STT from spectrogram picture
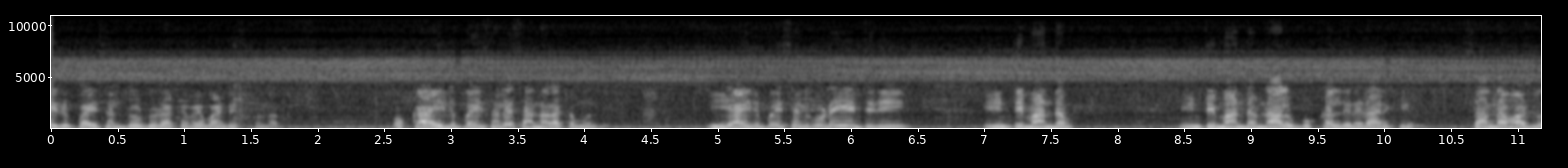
ఐదు పైసలు దొడ్డు రకమే పండిస్తున్నారు. ఒక్క ఐదు పైసలే సన్న రకం ఉంది. ఈ ఐదు పైసలు కూడా ఏంటిది? ఇంటి మందం. ఇంటి మందం నాలుగు బుక్కలు తినడానికి సన్నవడ్లు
